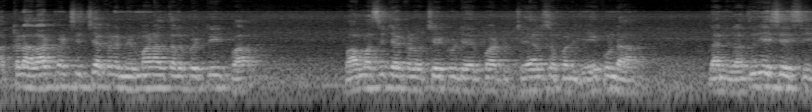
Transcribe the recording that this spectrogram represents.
అక్కడ అలాట్మెంట్స్ ఇచ్చి అక్కడ నిర్మాణాలు తలపెట్టి ఫార్మసిటీ అక్కడ వచ్చేటువంటి ఏర్పాటు చేయాల్సిన పని చేయకుండా దాన్ని రద్దు చేసేసి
